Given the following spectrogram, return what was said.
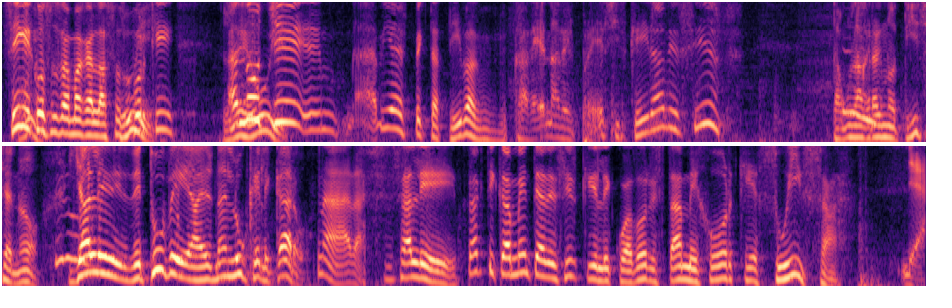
Sigue con sus amagalazos Uy. porque anoche eh, había expectativa, cadena del precio, ¿qué irá a decir? Está una gran noticia, ¿no? Ya le detuve a Hernán Luque Lecaro. Nada, sale prácticamente a decir que el Ecuador está mejor que Suiza. Ya.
